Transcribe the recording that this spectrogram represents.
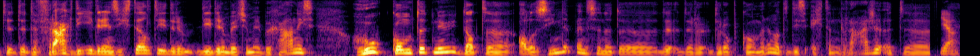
de, de, de vraag die iedereen zich stelt, die er, die er een beetje mee begaan is. Hoe komt het nu dat uh, alle ziende mensen het, uh, de, er, erop komen? Hè? Want het is echt een rage. Het, Ja,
